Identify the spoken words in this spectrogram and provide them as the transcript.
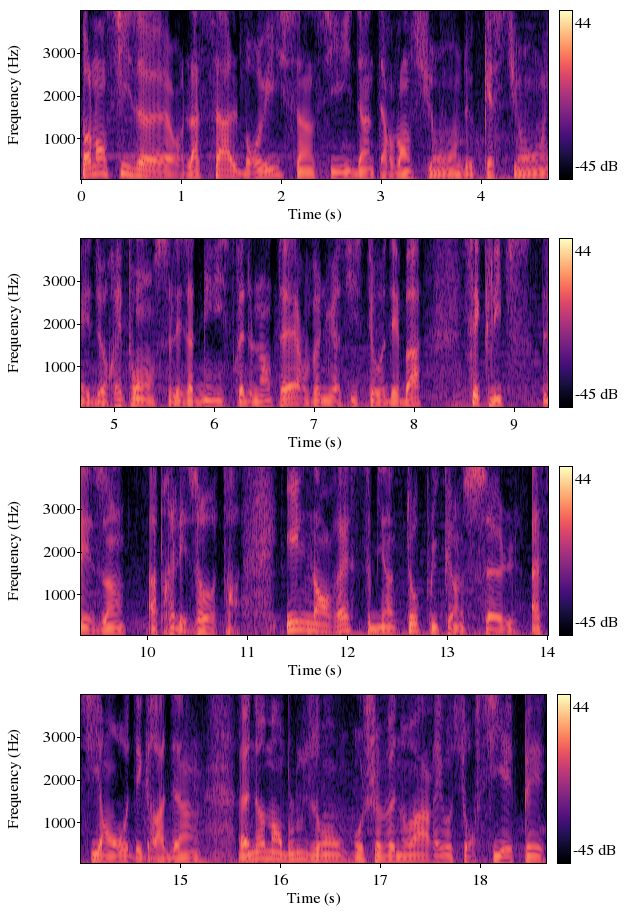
Pendant six heures, la salle bruisse ainsi d'interventions, de questions et de réponses. Les administrés de Nanterre, venus assister au débat, s'éclipsent les uns après les autres. Il n'en reste bientôt plus qu'un seul, assis en haut des gradins. Un homme en blouson, aux cheveux noirs et aux sourcils épais.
